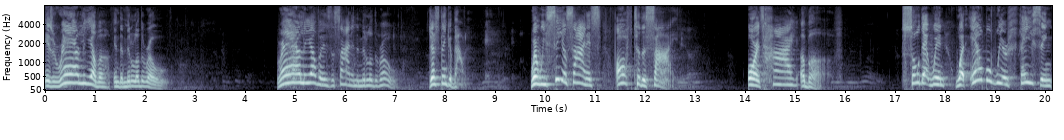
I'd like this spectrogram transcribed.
is rarely ever in the middle of the road. Rarely ever is the sign in the middle of the road. Just think about it. When we see a sign, it's off to the side or it's high above so that when whatever we're facing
